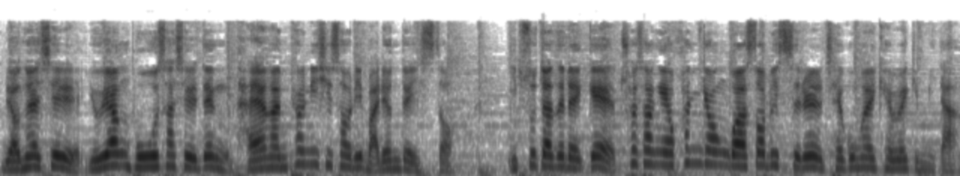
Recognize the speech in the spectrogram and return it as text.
면회실, 요양보호사실 등 다양한 편의시설이 마련돼 있어 입소자들에게 최상의 환경과 서비스를 제공할 계획입니다.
